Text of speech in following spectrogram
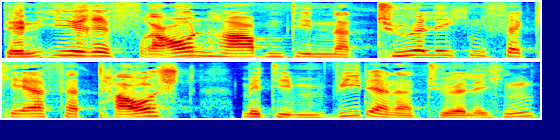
Denn ihre Frauen haben den natürlichen Verkehr vertauscht mit dem widernatürlichen.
